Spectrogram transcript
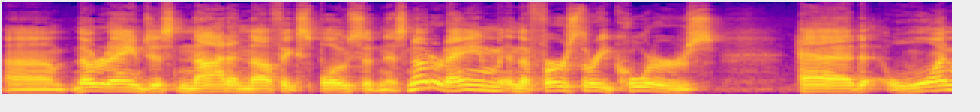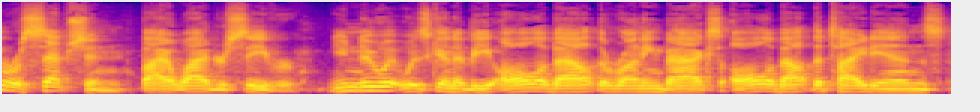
um, Notre Dame just not enough explosiveness. Notre Dame in the first three quarters had one reception by a wide receiver. You knew it was going to be all about the running backs, all about the tight ends.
